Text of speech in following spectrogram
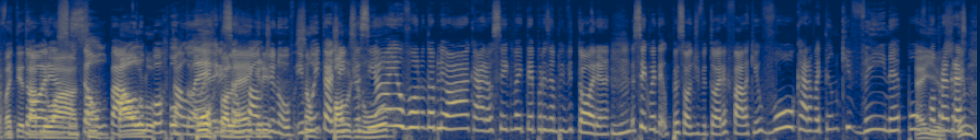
vai ter Vitória, WA São Paulo, Porto, Porto Alegre, Porto São Paulo Alegre, de novo. E São muita Paulo gente diz assim, novo. ah, eu vou no WA, cara, eu sei que vai ter, por exemplo, em Vitória, né? Uhum. Eu sei que vai ter, o pessoal de Vitória fala que eu vou, cara, vai ter ano que vem, né? Pô, É comprar isso. ingresso. Tem-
